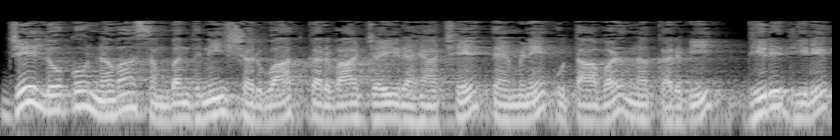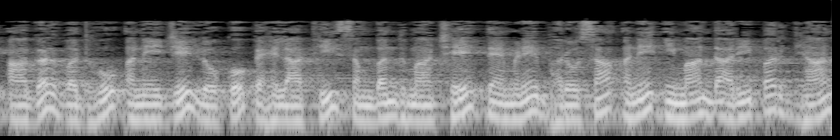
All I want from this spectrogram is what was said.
જે લોકો નવા સંબંધની શરૂઆત કરવા જઈ રહ્યા છે, તેમણે ઉતાવળ ન કરવી, ધીરે ધીરે આગળ વધવું અને જે લોકો પહેલાથી સંબંધમાં છે, તેમણે ભરોસા અને ઈમાનદારી પર ધ્યાન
